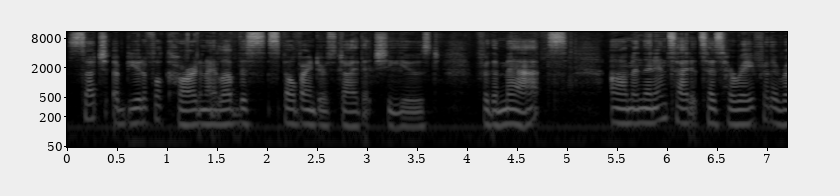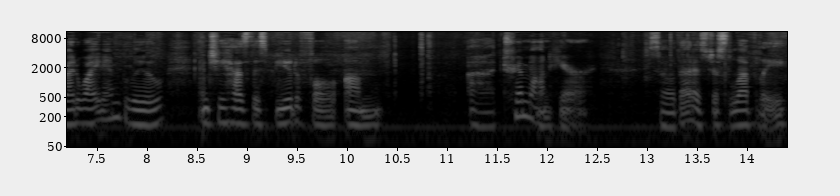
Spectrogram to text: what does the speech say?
Such a beautiful card and I love this Spellbinders die that she used for the mats. Um, and then inside it says, hooray for the red, white, and blue. And she has this beautiful um, uh, trim on here. So that is just lovely.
